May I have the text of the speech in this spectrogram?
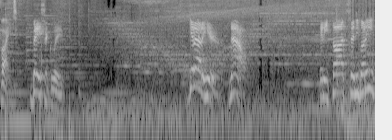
fight. Basically. Get out of here, now. Any thoughts, anybody?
